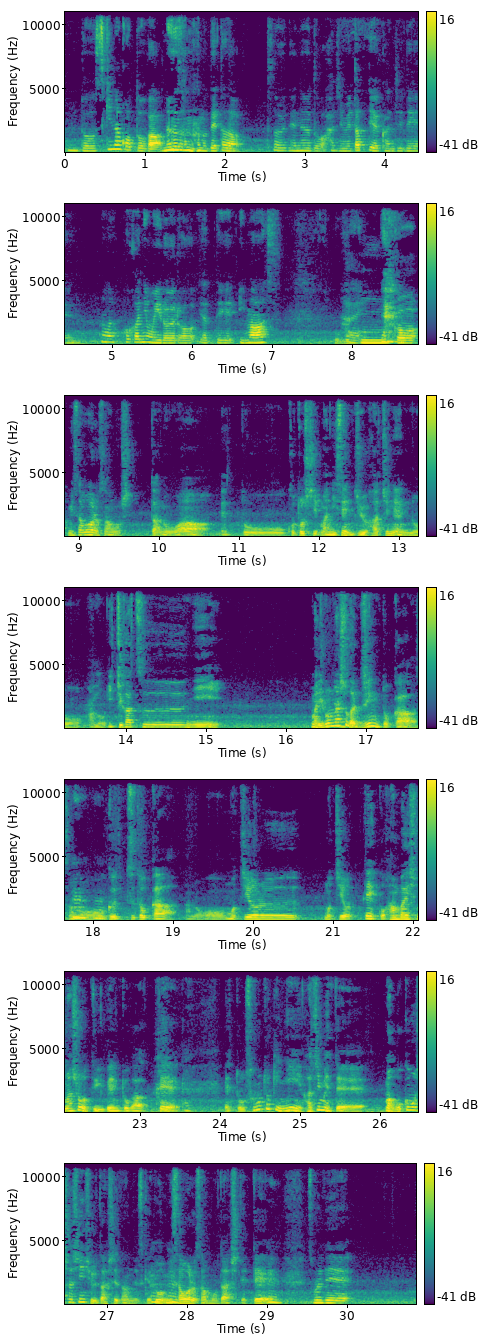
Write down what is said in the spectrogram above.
うん、と好きなことが ヌードなのでただそれでヌードを始めたっていう感じで、まあ他にもいろいろやっています。はい。僕が三沢原さんを知ったのは、えっと、今年、まあ、2018年のあの1月に、まあ、いろんな人がジンとかその、うんうん。グッズとかあの持ち寄る持ち寄ってこう販売しましょうっていうイベントがあって、はいはい。えっと、その時に初めて、まあ、僕も写真集出してたんですけど、うん。うん三沢原さんも出してて、うん。それで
